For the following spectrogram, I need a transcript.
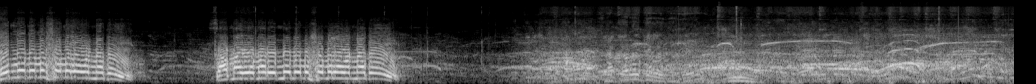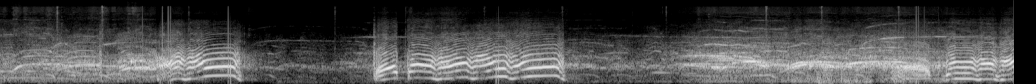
రెండు నిమిషములు ఉన్నది. సమయం రెండు నిమిషములు ఉన్నది. ఆహా! హా హా!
